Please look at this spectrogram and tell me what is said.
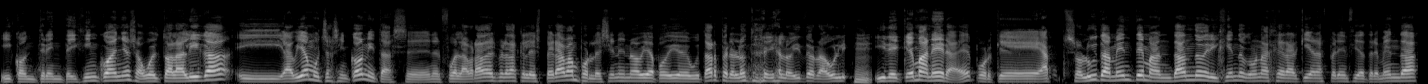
y con 35 años ha vuelto a la liga y había muchas incógnitas. En el Fuenlabrada es verdad que le esperaban, por lesiones no había podido debutar, pero el otro día lo hizo Raúl. Hmm. Y de qué manera, ¿eh? porque absolutamente mandando, dirigiendo con una jerarquía, una experiencia tremenda.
